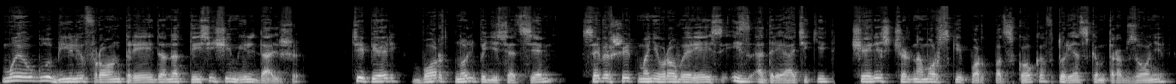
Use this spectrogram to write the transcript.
мы углубили фронт рейда на тысячи миль дальше. Теперь борт 057 совершит маневровый рейс из Адриатики через Черноморский порт подскока в турецком Трабзоне,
